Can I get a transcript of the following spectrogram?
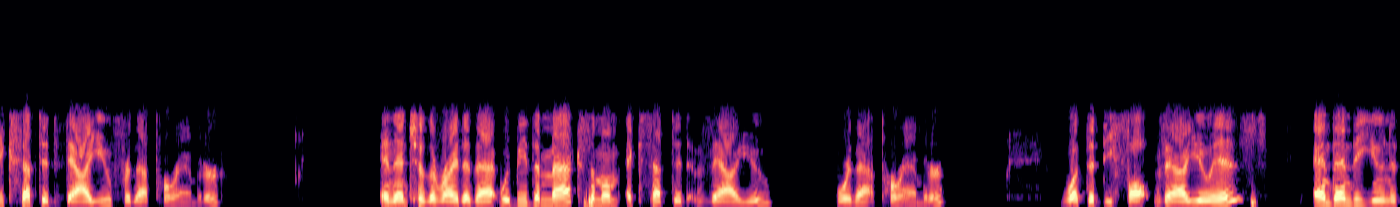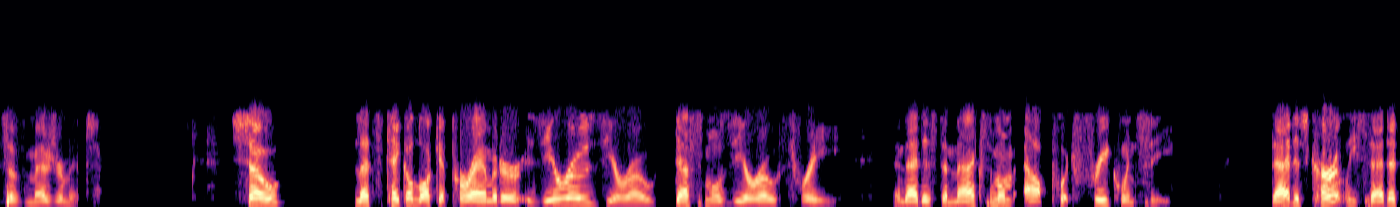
accepted value for that parameter. And then to the right of that would be the maximum accepted value for that parameter, what the default value is, and then the units of measurement. So let's take a look at parameter 00 decimal 03, and that is the maximum output frequency. That is currently set at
